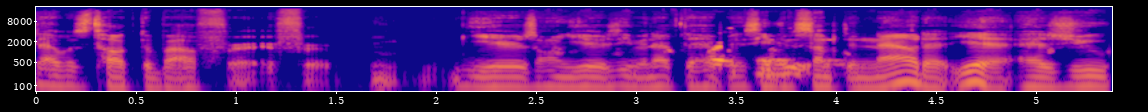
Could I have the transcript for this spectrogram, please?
that was talked about for for years on years, even after having even something now that yeah, as you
